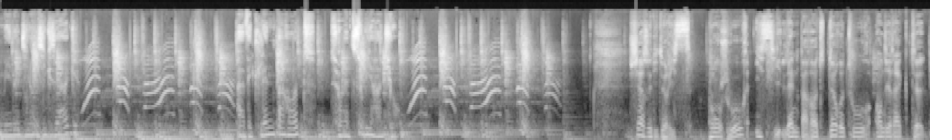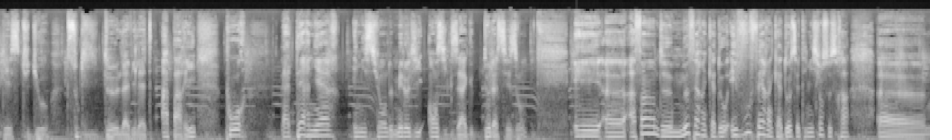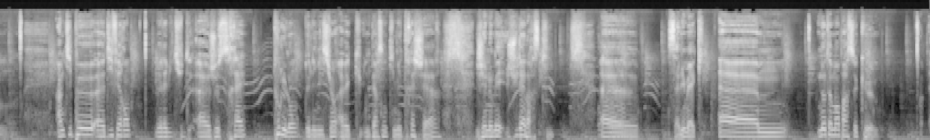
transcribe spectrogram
Mélodie en zigzag avec Laine Parotte sur la Tsugi Radio. Chers auditeurs, bonjour, ici Laine Parotte, de retour en direct des studios Tsugi de la Villette à Paris pour la dernière émission de Mélodie en zigzag de la saison. Et euh, afin de me faire un cadeau et vous faire un cadeau, cette émission ce sera euh, un petit peu euh, différent de l'habitude. Euh, je serai tout le long de l'émission avec une personne qui m'est très chère. J'ai nommé Julia Barski. Euh, salut mec. Euh, notamment parce que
